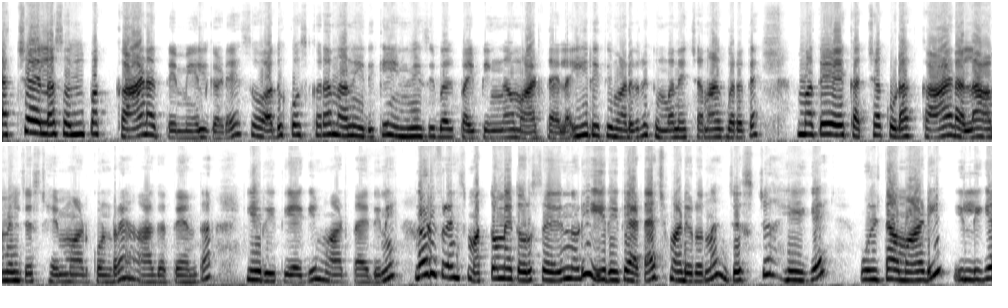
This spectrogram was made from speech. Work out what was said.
ಕಚ್ಚ ಎಲ್ಲ ಸ್ವಲ್ಪ ಕಾಣತ್ತೆ ಮೇಲ್ಗಡೆ. ಸೊ ಅದಕ್ಕೋಸ್ಕರ ನಾನು ಇದಕ್ಕೆ ಇನ್ವಿಸಿಬಲ್ ಪೈಪಿಂಗ್ನ ಮಾಡ್ತಾ ಇಲ್ಲ. ಈ ರೀತಿ ಮಾಡಿದ್ರೆ ತುಂಬಾನೇ ಚೆನ್ನಾಗಿ ಬರುತ್ತೆ. ಮತ್ತೆ ಕಚ್ಚಾ ಕೂಡ ಕಾಣಲ್ಲ. ಆಮೇಲೆ ಜಸ್ಟ್ ಹೆಮ್ ಮಾಡ್ಕೊಂಡ್ರೆ ಆಗತ್ತೆ ಅಂತ ಈ ರೀತಿಯಾಗಿ ಮಾಡ್ತಾ ನೋಡಿ ಫ್ರೆಂಡ್ಸ್ ಮತ್ತೊಮ್ಮೆ ತೋರಿಸ್ತಾ ಇದ್ದೀನಿ. ನೋಡಿ, ಈ ರೀತಿ ಅಟ್ಯಾಚ್ ಮಾಡಿರೋದನ್ನ ಜಸ್ಟ್ ಹೀಗೆ ಉಲ್ಟಾ ಮಾಡಿ ಇಲ್ಲಿಗೆ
